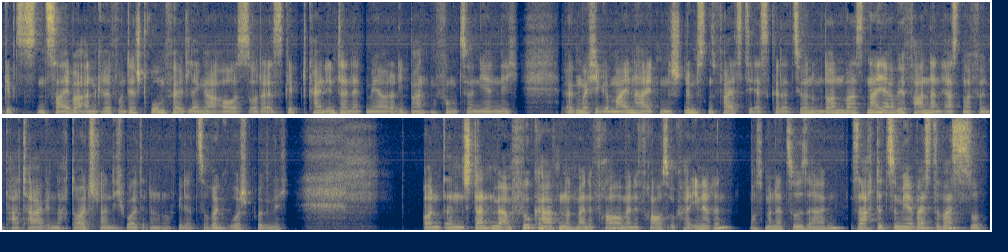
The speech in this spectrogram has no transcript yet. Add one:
gibt es einen Cyberangriff und der Strom fällt länger aus oder es gibt kein Internet mehr oder die Banken funktionieren nicht. Irgendwelche Gemeinheiten, schlimmstenfalls die Eskalation im Donbass. Naja, wir fahren dann erstmal für ein paar Tage nach Deutschland. Ich wollte dann auch wieder zurück ursprünglich. Und dann standen wir am Flughafen und meine Frau, meine Frau ist Ukrainerin, muss man dazu sagen, sagte zu mir, weißt du was, so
